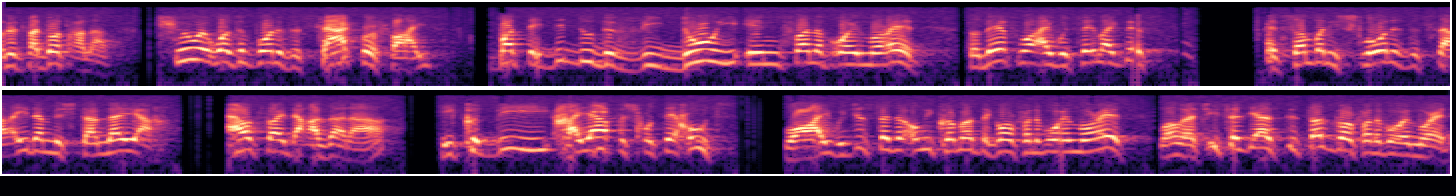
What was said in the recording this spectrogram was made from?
uletfadot alav. True, it wasn't brought as a sacrifice, but they did do the vidui in front of oil moed. So therefore, I would say like this: if somebody slaughters the Sa'ida Mishtaleach outside the Hazara, he could be Chayav Shchotechutz. Why? We just said that only Korbanot that go in front of Oil Moed. Well, she says, yes, this does go in front of Oil Moed.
